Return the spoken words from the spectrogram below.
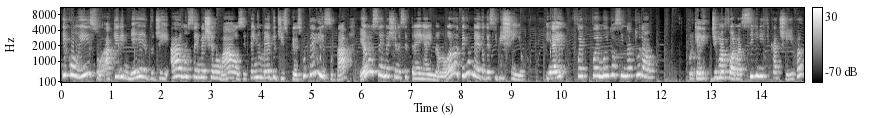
E com isso, aquele medo de, ah, não sei mexer no mouse, tenho medo disso, porque eu escutei isso, tá? Eu não sei mexer nesse trem aí, não. Eu tenho medo desse bichinho. E aí foi, foi muito assim natural, porque ele, de uma forma significativa,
